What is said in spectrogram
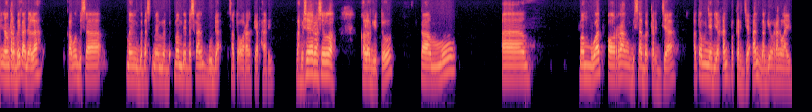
yang terbaik adalah kamu bisa membebas membebaskan budak 1 orang tiap hari." "Lah bisa ya Rasulullah?" "Kalau gitu, kamu, mmm, membuat orang bisa bekerja atau menyediakan pekerjaan bagi orang lain."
